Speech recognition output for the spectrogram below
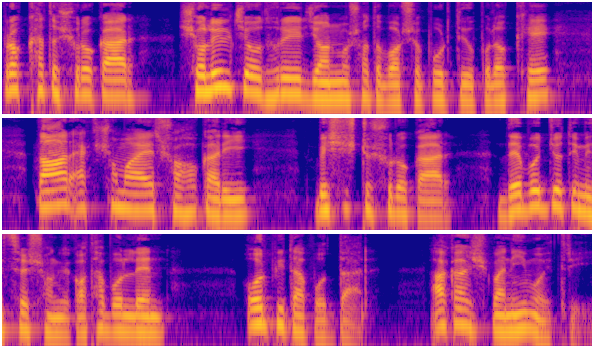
প্রখ্যাত সুরকার সলিল চৌধুরীর জন্মশতবর্ষ পূর্তি উপলক্ষে তাঁর এক সময়ের সহকারী বিশিষ্ট সুরকার দেবজ্যোতি মিশ্রের সঙ্গে কথা বললেন অর্পিতা পোদ্দার, আকাশবাণী মৈত্রী।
